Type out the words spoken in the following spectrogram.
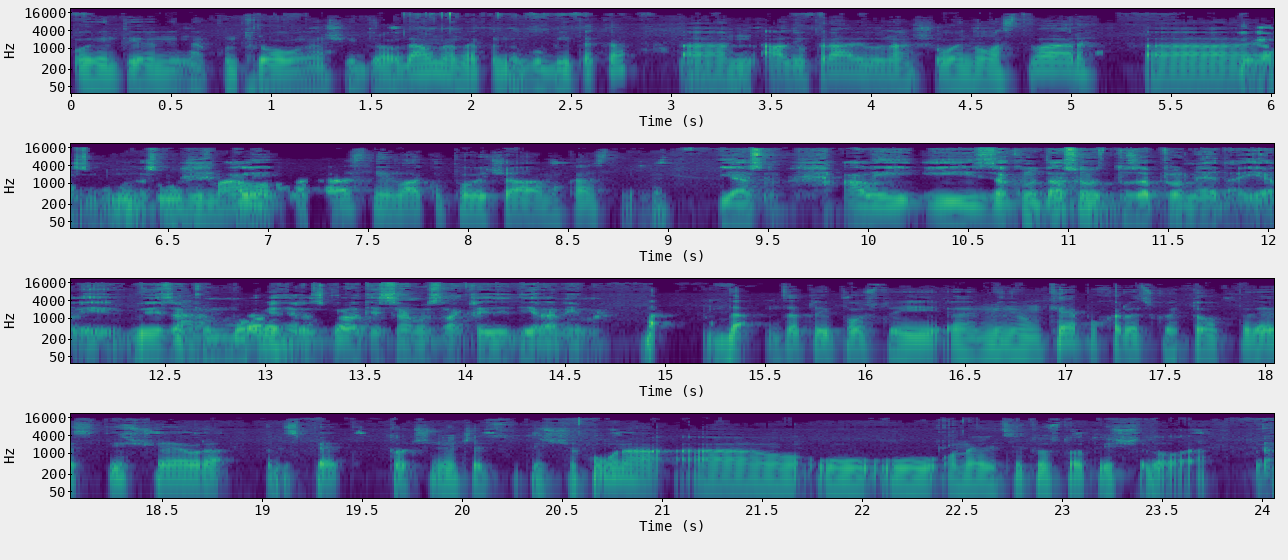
orijentirani na kontrolu naših drawdowna, dakle na gubitaka, um, ali u pravilu, znaš, ovo je nova stvar, Uh, uđi malo, ali, pa kasnije lako povećavamo kasnije. Jasno, ali i zakonodavstvo to zapravo ne da, jeli? Vi zapravo morate razgovarati samo sa akreditiranima. Da, da, zato i postoji e, minimum cap, u Hrvatskoj je to 50.000 eura, 55, točnije 400.000 kuna, a u, u Americi je to 100.000 dolara. Da.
